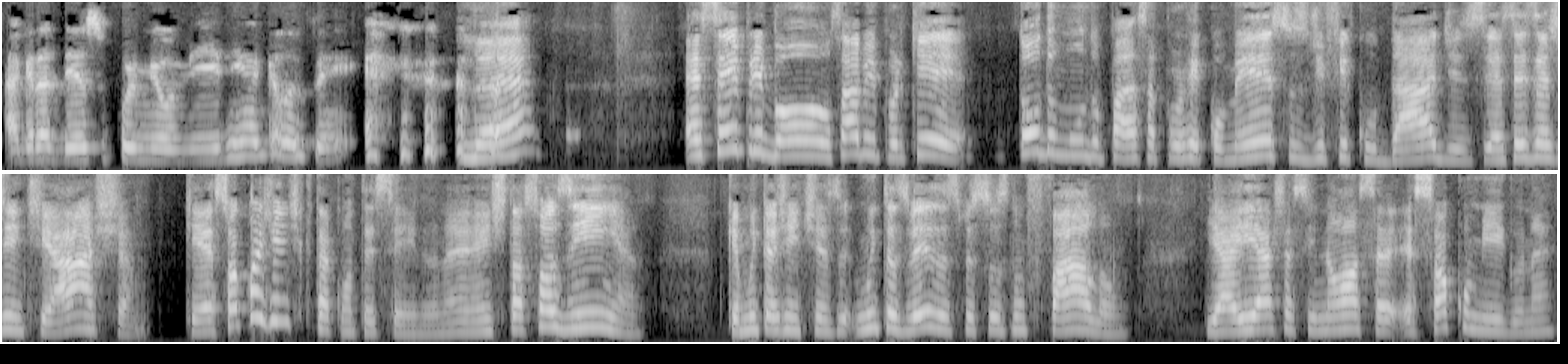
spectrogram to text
Agradeço por me ouvirem, aquela assim. Né? É sempre bom, sabe por quê? Todo mundo passa por recomeços, dificuldades, e às vezes a gente acha que é só com a gente que está acontecendo, né? A gente está sozinha. Porque muita gente, muitas vezes as pessoas não falam. E aí acha assim, nossa, é só comigo, né?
